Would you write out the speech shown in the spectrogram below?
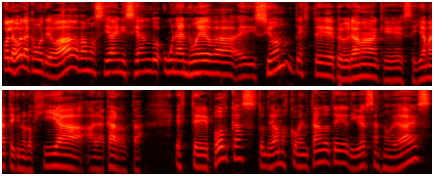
Hola, hola, ¿cómo te va? Vamos ya iniciando una nueva edición de este programa que se llama Tecnología a la Carta. Este podcast donde vamos comentándote diversas novedades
